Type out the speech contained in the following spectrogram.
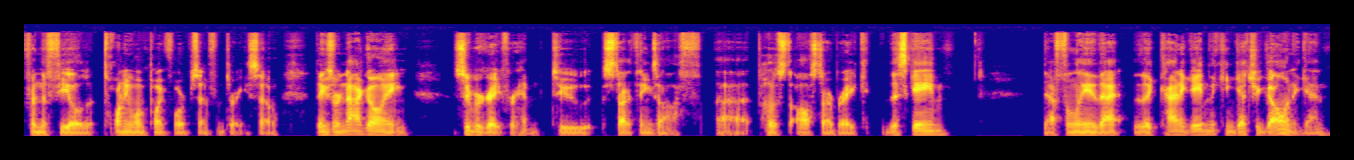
from the field, 21.4% from three. So things were not going super great for him to start things off uh, post All Star break. This game, definitely that the kind of game that can get you going again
